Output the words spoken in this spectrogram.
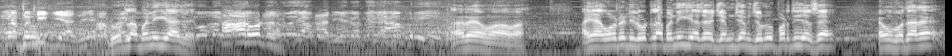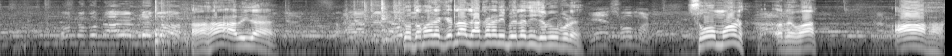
રોટલા બની ગયા છે. રોટલા બની ગયા છે? આ રોટલા. અરે વાહ વાહ. અહીંયા ઓલરેડી રોટલા બની ગયા છે. જેમ જેમ જરૂર પડતી જશે એમ વધારે. હા હા આવી જાય. તો તમારે કેટલા લાકડાની પહેલાંથી જરૂર પડે? સો મણ. અરે વાહ. આ હા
